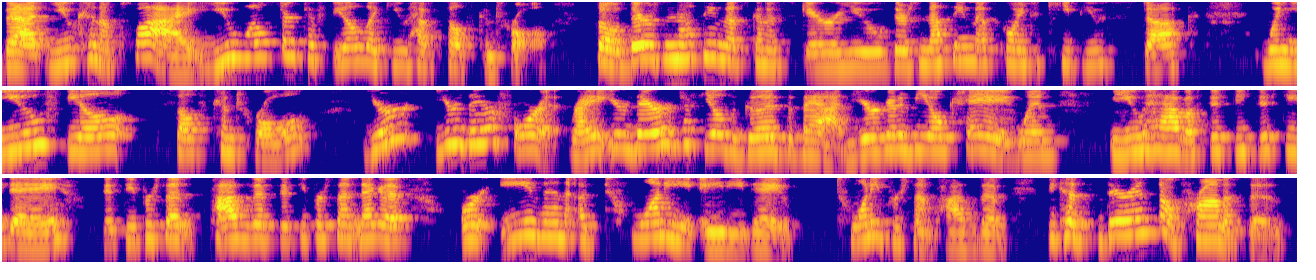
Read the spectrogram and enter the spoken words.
that you can apply you will start to feel like you have self-control. So there's nothing that's going to scare you. There's nothing that's going to keep you stuck. When you feel self-control you're you're there for it right? You're there to feel the good the bad. You're going to be okay when you have a 50 50 day, 50% positive, 50% negative, or even a 20 80 day, 20% positive, because there is no promises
